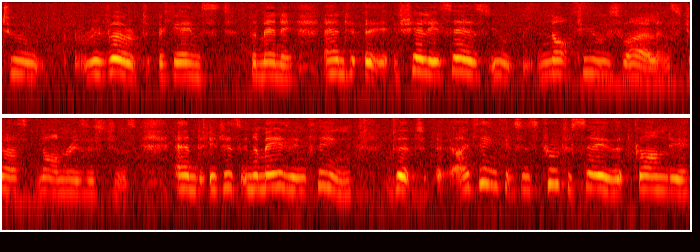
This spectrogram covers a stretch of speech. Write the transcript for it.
to revolt against the many. And uh, Shelley says you not to use violence, just non-resistance. And it is an amazing thing that uh, I think it is true to say that Gandhi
